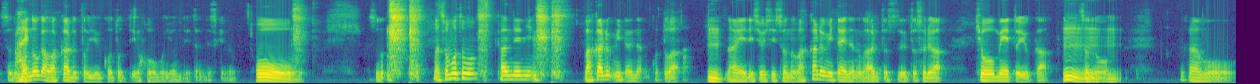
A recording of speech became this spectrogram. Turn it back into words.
その、はいものがわかるということっていう本も読んでたんですけど、おー。その、まあそもそも完全にわかるみたいなことはうん。ないでしょうし、そのわかるみたいなのがあるとすると、それは共鳴というか、うん。そのうんだからも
